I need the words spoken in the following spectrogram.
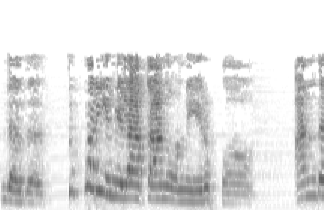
இந்த துப்பறியும் இலாக்கான்னு ஒண்ணு இருக்கும். அந்த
